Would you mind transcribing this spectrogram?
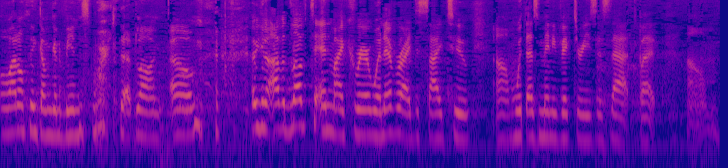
Oh, I don't think I'm going to be in the sport that long. Um, you know, I would love to end my career whenever I decide to, um, with as many victories as that. But um,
